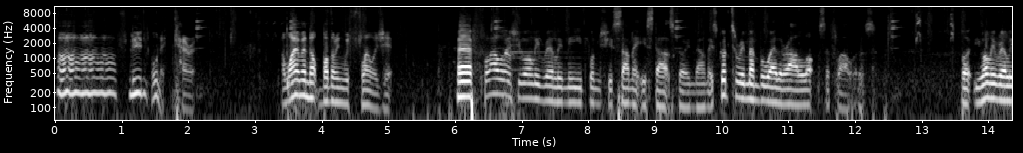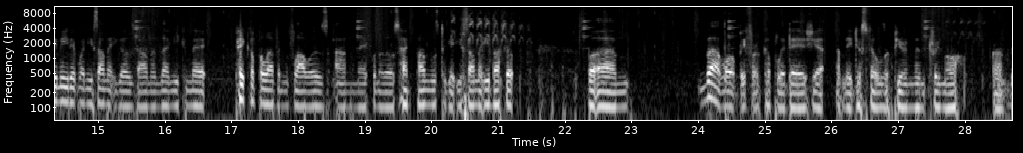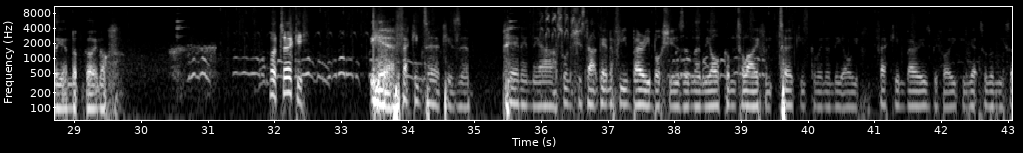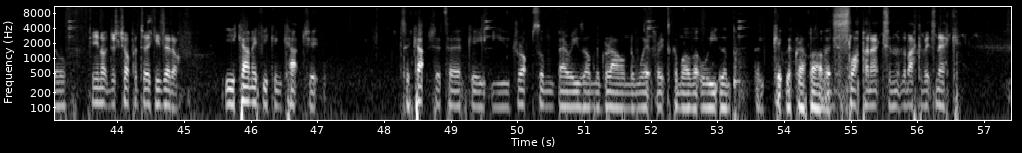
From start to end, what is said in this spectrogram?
Ah, flint. Oh, and a carrot. And why am I not bothering with flowers yet? Uh, flowers you only really need once your sanity starts going down. It's good to remember where there are lots of flowers. But you only really need it when your sanity goes down and then you can make pick up 11 flowers and make one of those headbands to get your sanity back up. But um that won't be for a couple of days yet and it just fills up your inventory more and they end up going off. Oh, turkey. Yeah, fecking turkeys are a pain in the ass once you start getting a few berry bushes and then they all come to life and turkeys come in and eat all your fecking berries before you can get to them yourself. Can you not just chop a turkey's head off? You can if you can catch it. To catch the turkey, you drop some berries on the ground and wait for it to come over to eat them and kick the crap out of it. slap an axe in at the back of its neck.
